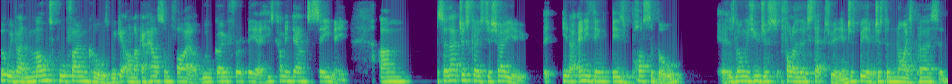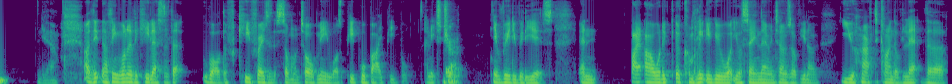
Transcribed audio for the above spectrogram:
but we've had multiple phone calls. We get on like a house on fire. We'll go for a beer. He's coming down to see me. Um, so that just goes to show you, you know, anything is possible as long as you just follow those steps really and just be a, just a nice person. Yeah, I think I think one of the key lessons that well, the key phrases that someone told me was "people buy people," and it's true. Yeah. It really, really is. And I, I would uh, completely agree with what you're saying there in terms of you know you have to kind of let the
